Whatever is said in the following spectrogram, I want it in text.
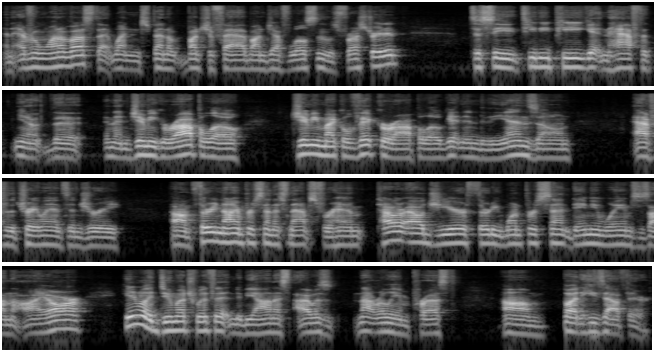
and every one of us that went and spent a bunch of fab on Jeff Wilson was frustrated to see TDP getting half the, you know, the and then Jimmy Garoppolo, Jimmy Michael Vick Garoppolo getting into the end zone after the Trey Lance injury. Um, 39% of snaps for him. Tyler Allgeier, 31%. Damien Williams is on the IR. He didn't really do much with it. And to be honest, I was not really impressed. Um, but he's out there.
